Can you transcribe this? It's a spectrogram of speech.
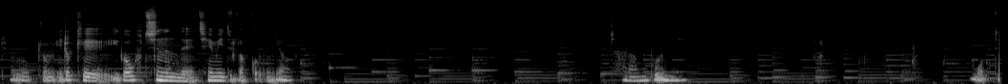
좀- 좀 이렇게 이거 붙이는데 재미 들렸거든요. 잘 안 보이네. 어때?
